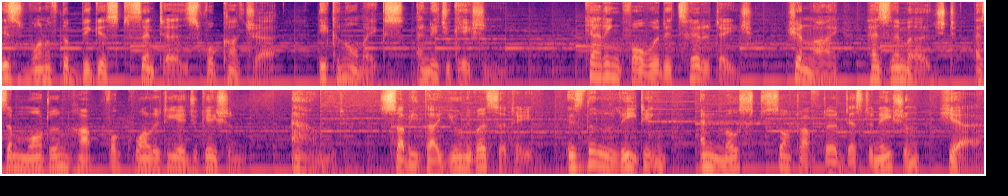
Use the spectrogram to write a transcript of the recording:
is one of the biggest centers for culture, economics and education. Carrying forward its heritage, Chennai has emerged as a modern hub for quality education and Saveetha University is the leading and most sought after destination here.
